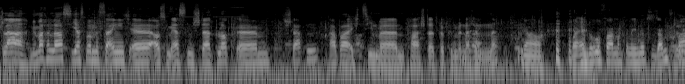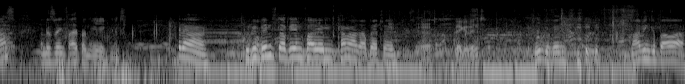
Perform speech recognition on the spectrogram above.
Klar, wir machen das. Jasper müsste eigentlich äh, aus dem ersten Startblock ähm, starten, aber ich ziehe mal ein paar Startblöcke mit nach hinten, ne? Genau, weil Endurofahren macht nämlich nur zusammen Spaß und deswegen fahre ich beim Erik mit. Ja, du gewinnst auf jeden Fall im Kamerabattle. Äh, wer gewinnt? Du gewinnst. Marvin Gebauer.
